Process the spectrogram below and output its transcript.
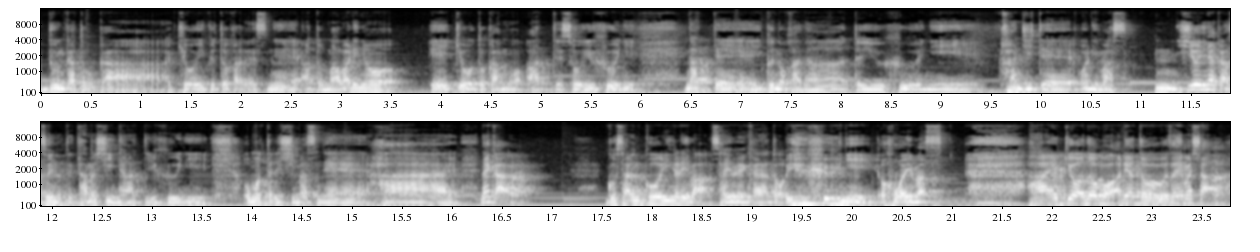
文化とか教育とかですね、あと周りの影響とかもあってそういう風になっていくのかなという風に感じております。うん、非常になんかそういうのって楽しいなっていう風に思ったりしますね。はい。なんか、ご参考になれば幸いかなという風に思います。はい。今日はどうもありがとうございました。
